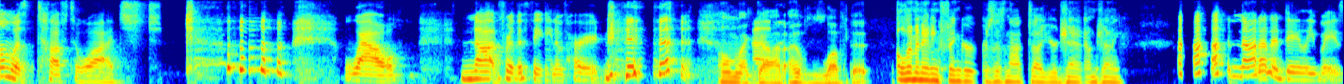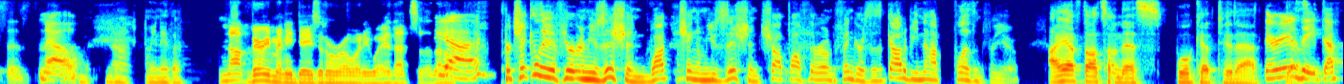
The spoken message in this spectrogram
Film was tough to watch. wow. Not for the faint of heart. oh my god i loved it Eliminating fingers is not uh, your jam, Jenny. Not on a daily basis. No. No, me neither. not very many days in a row anyway. That's uh, Yeah. Particularly if you're a musician, watching a musician chop off their own fingers has got to be not pleasant for you. I have thoughts on this. We'll get to that. There is Yes. a def-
